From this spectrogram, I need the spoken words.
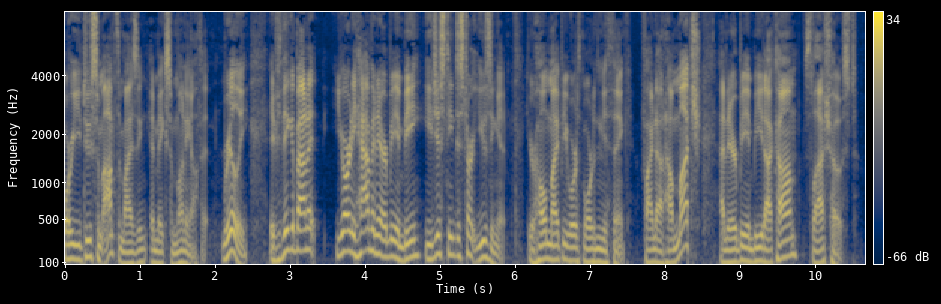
or you do some optimizing and make some money off it. Really, if you think about it, you already have an Airbnb, you just need to start using it. Your home might be worth more than you think. Find out how much at airbnb.com/host.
